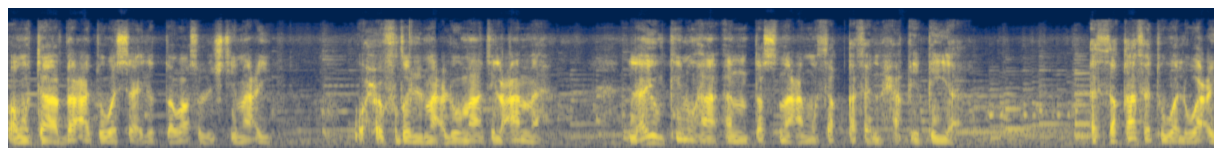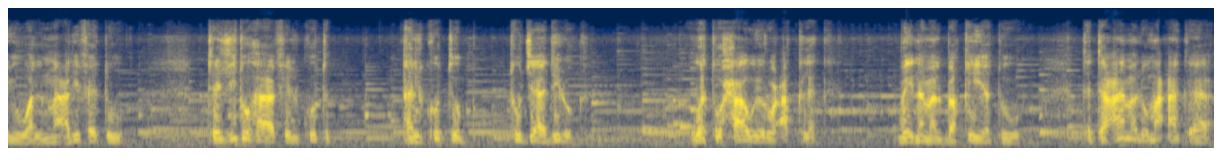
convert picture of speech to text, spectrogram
ومتابعة وسائل التواصل الاجتماعي وحفظ المعلومات العامة. لا يمكنها أن تصنع مثقفا حقيقيا. الثقافة والوعي والمعرفة تجدها في الكتب الكتب تجادلك وتحاور عقلك بينما البقية تتعامل معك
